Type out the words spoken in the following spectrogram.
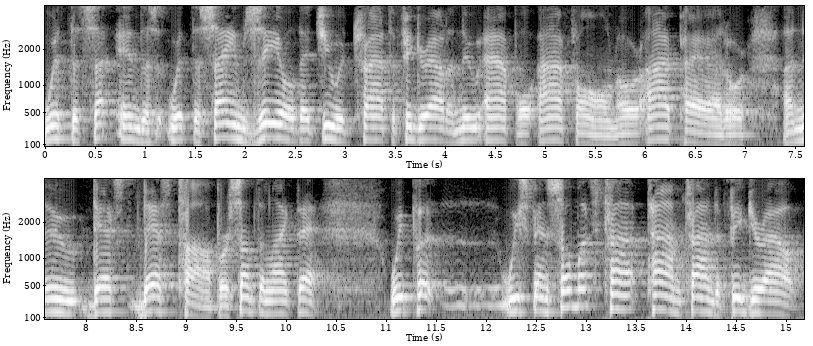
with the in the with the same zeal that you would try to figure out a new Apple iPhone or iPad or a new desk, desktop or something like that. We put we spend so much try, time trying to figure out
